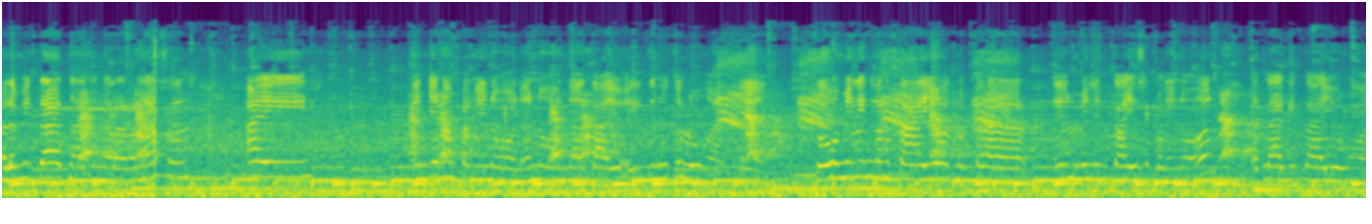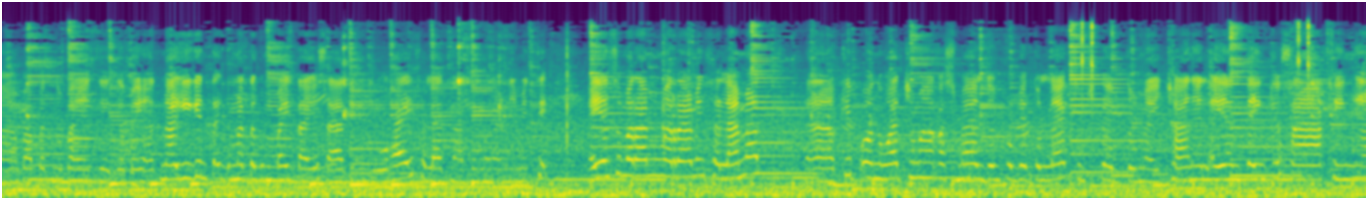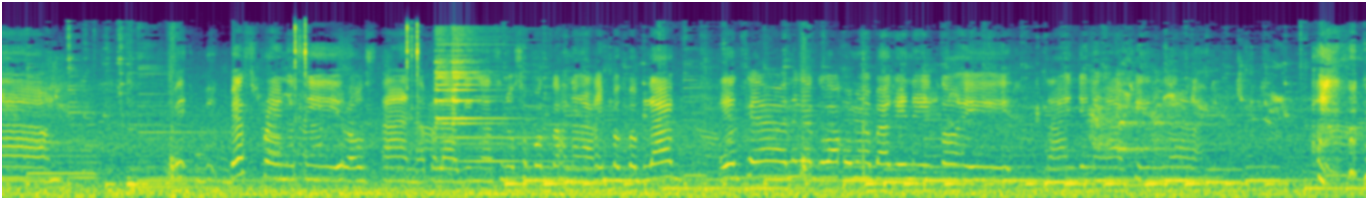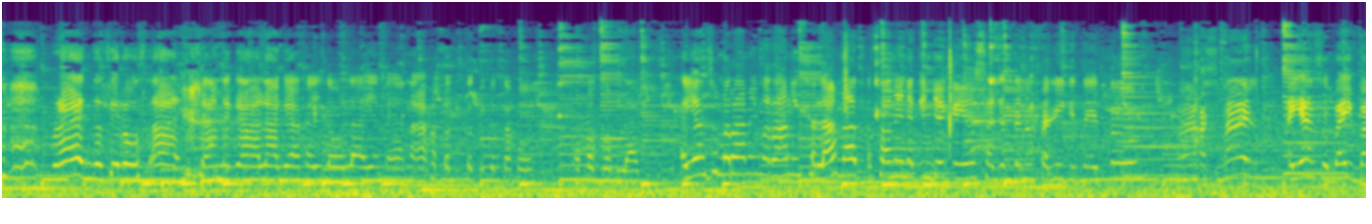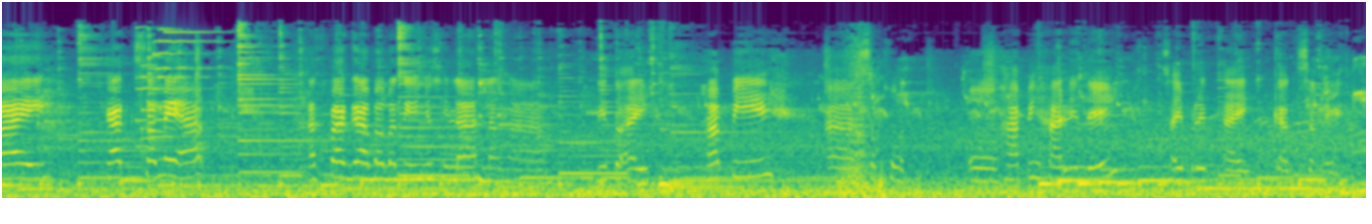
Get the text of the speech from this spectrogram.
kalamidad na ating nararanasan, ay andyan ang Panginoon, ano, na tayo ay tinutulungan. Ayan. So, humiling lang tayo at magka, ayan, humiling tayo sa Panginoon at lagi tayong uh, papatnubayan, gagabayan at magiging tag- matagumpay tayo sa ating buhay, sa lahat nating mga limiti. Ayan, so maraming maraming salamat. Uh, keep on watching mga kasmal. Don't forget to like, subscribe to my channel. Ayan, thank you sa aking uh, be- be- best friend na si Rose Ann na palaging uh, sinusuportahan ng aking pagbablog. Ayan, kaya nagagawa ko mga bagay na ito ay nandiyan ang aking uh, friend si Rose Ann. Siya nag-aalaga kay Lola. Ayan, kaya nakakapagpatikot ako sa pagbablog. Ayan, so maraming maraming salamat. At sana nag-enjoy kayo sa ganda ng paligid na ito. Mga kasmile. Ayan, so bye-bye. Kag sa ah. At pag uh, babatiin nyo sila ng ah, dito ay happy uh, Sukkot o happy holiday sa Ibrit ay kagsame.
